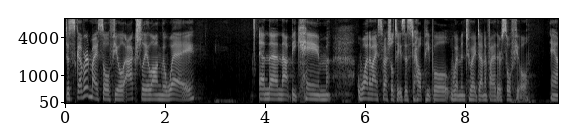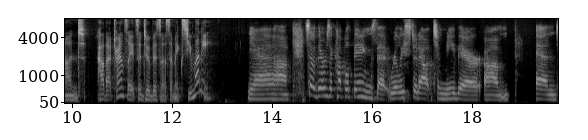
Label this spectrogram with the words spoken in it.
discovered my soul fuel actually along the way. And then that became one of my specialties is to help people, women to identify their soul fuel and how that translates into a business that makes you money. Yeah. So there's a couple things that really stood out to me there. Um, and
